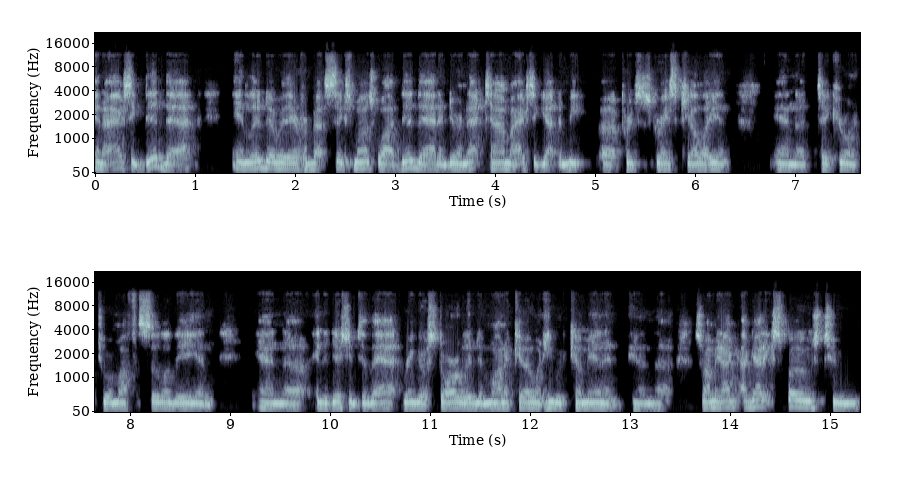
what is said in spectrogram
And I actually did that and lived over there for about six months while I did that. And during that time, I actually got to meet uh, Princess Grace Kelly and and uh, take her on a tour of my facility. And and uh, in addition to that, Ringo Starr lived in Monaco, and he would come in and and uh, so I mean, I, I, got exposed to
